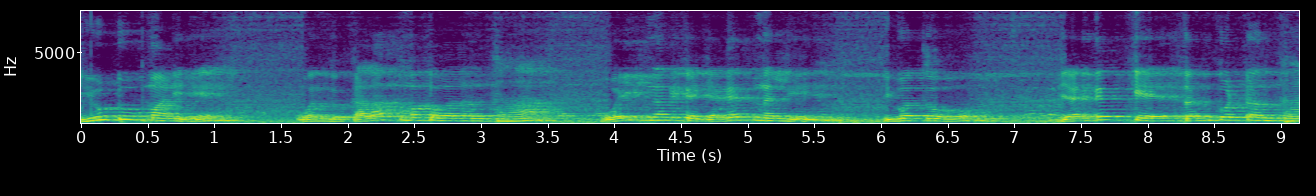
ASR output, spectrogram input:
ಯೂಟ್ಯೂಬ್ ಮಾಡಿ ಒಂದು ಕಲಾತ್ಮಕವಾದಂತಹ ವೈಜ್ಞಾನಿಕ ಜಗತ್ತಿನಲ್ಲಿ ಇವತ್ತು ಜಗಕ್ಕೆ ತಂದುಕೊಟ್ಟಂತಹ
